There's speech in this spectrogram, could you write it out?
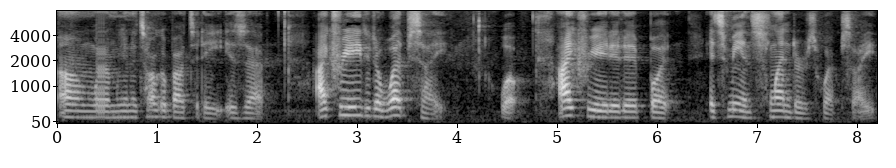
Um, what I'm gonna talk about today is that I created a website. Well, I created it, but it's me and Slender's website.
